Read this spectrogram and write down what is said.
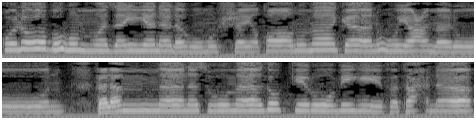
قلوبهم وزين لهم الشيطان ما كانوا يعملون. فلما نسوا ما ذكروا به فتحنا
